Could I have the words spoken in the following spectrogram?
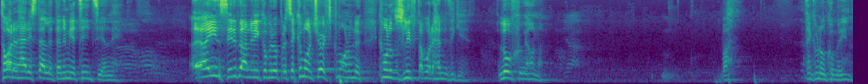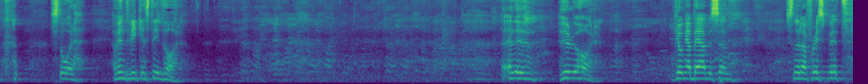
Ta den här istället, den är mer tidsenlig. Jag inser ibland när vi kommer upp och säger, come on church, come on, come on låt oss lyfta våra händer till Gud. Lovsjunga honom. Tänk om någon kommer in, står här. Jag vet inte vilken stil du har. Eller hur du har. Gunga bebisen, snurra frisbeet,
